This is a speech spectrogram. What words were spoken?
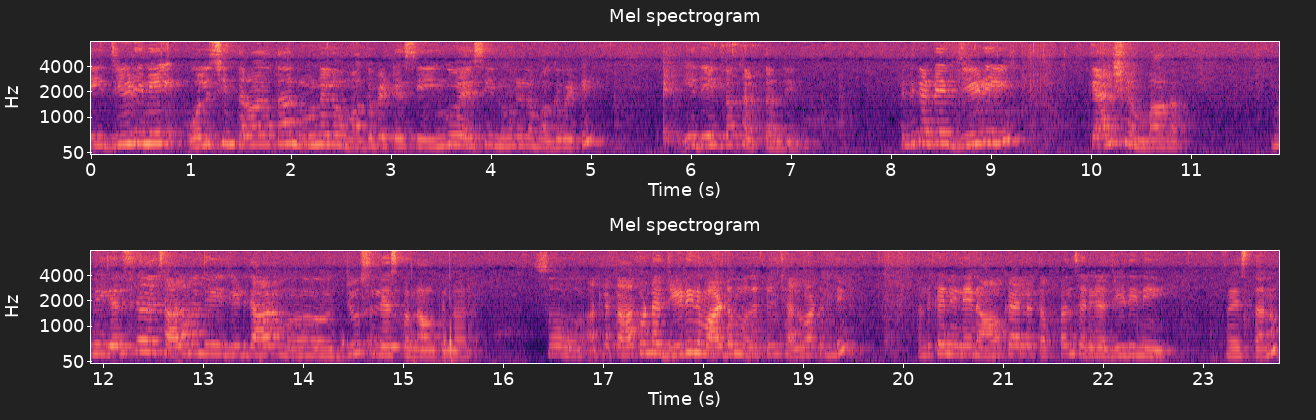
ఈ జీడిని ఒలిచిన తర్వాత నూనెలో మగ్గబెట్టేసి ఇంగు వేసి నూనెలో మగ్గబెట్టి ఈ దీంట్లో కలుపుతాను నేను. ఎందుకంటే జీడి కాల్షియం బాగా. మీకు తెలిసిన చాలామంది జీడి తాగడం ఆ, జ్యూసులు తాగుతున్నారు. సో అట్లా కాకుండా జీడిని వాడడం మొదటి నుంచి అలవాటు ఉంది. అందుకని నేను ఆవకాయలో తప్పనిసరిగా జీడిని వేస్తాను.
